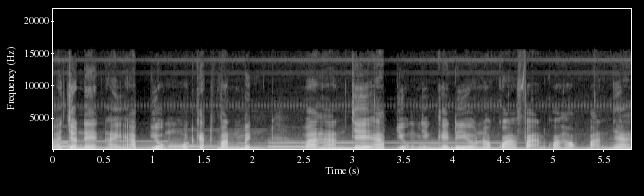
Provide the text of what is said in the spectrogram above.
À, cho nên hãy áp dụng một cách văn minh và hạn chế áp dụng những cái điều nó quá phản khoa học bạn nhé.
